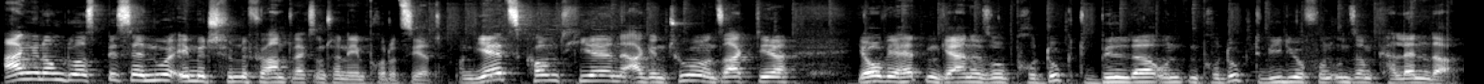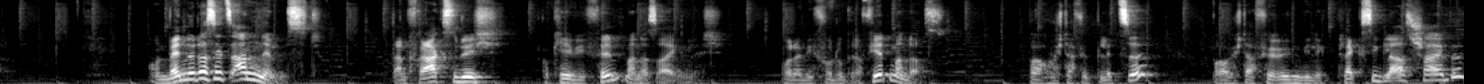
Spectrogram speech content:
Angenommen, du hast bisher nur Imagefilme für Handwerksunternehmen produziert und jetzt kommt hier eine Agentur und sagt dir, jo, wir hätten gerne so Produktbilder und ein Produktvideo von unserem Kalender. Und wenn du das jetzt annimmst, dann fragst du dich, okay, wie filmt man das eigentlich? Oder wie fotografiert man das? Brauche ich dafür Blitze? Brauche ich dafür irgendwie eine Plexiglasscheibe?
